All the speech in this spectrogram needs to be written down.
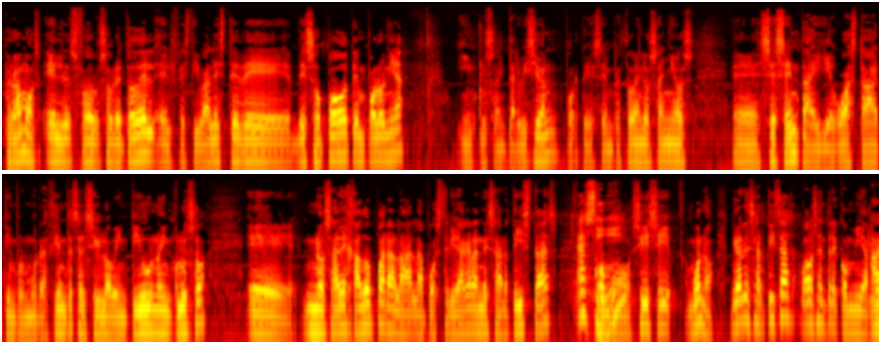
pero vamos, el, sobre todo el, el festival este de, de Sopot en Polonia incluso en Intervisión, porque se empezó en los años 60 eh, y llegó hasta tiempos muy recientes, el siglo XXI incluso, eh, nos ha dejado para la, posteridad grandes artistas. ¿Ah, sí? Como, sí, sí. Bueno, grandes artistas, vamos a entrecomillarlo,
